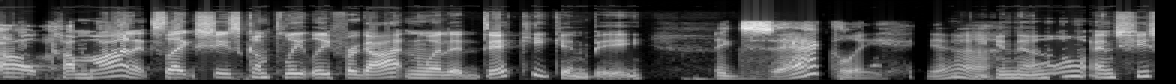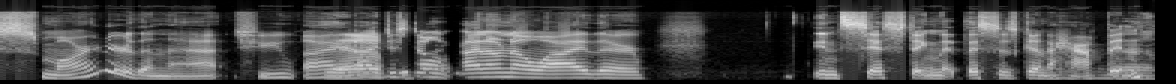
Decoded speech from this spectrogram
oh come on! It's like she's completely forgotten what a dick he can be, Exactly. Yeah. you know. And she's smarter than that. She, I, Yeah. I just don't, I don't know why they're insisting that this is going to happen.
